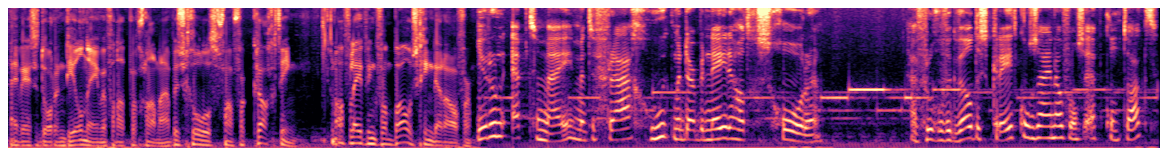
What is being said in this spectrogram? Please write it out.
Hij werd door een deelnemer van het programma beschuldigd van verkrachting. Een aflevering van Boos ging daarover. Jeroen appte mij met de vraag hoe ik me daar beneden had geschoren. Hij vroeg of ik wel discreet kon zijn over ons appcontact...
